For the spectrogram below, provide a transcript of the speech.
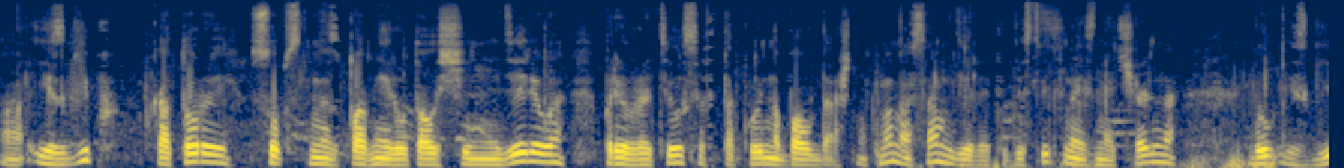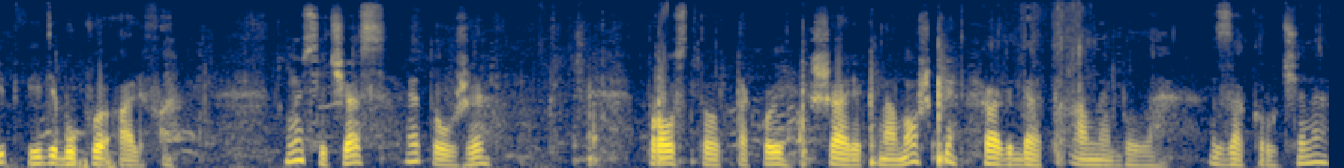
а, изгиб, который, собственно, по мере утолщения дерева превратился в такой набалдашник. Но на самом деле это действительно изначально был изгиб в виде буквы альфа. Но сейчас это уже просто вот такой шарик на ножке. Когда-то она была закручена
